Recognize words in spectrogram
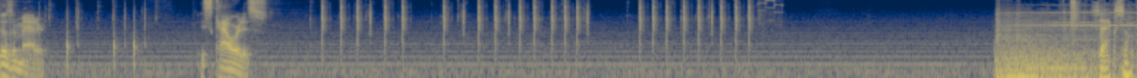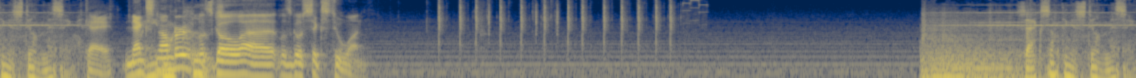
Doesn't matter. It's cowardice. Zach, something is still missing. Okay. Next number, let's go uh let's go 621. Zach, something is still missing.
